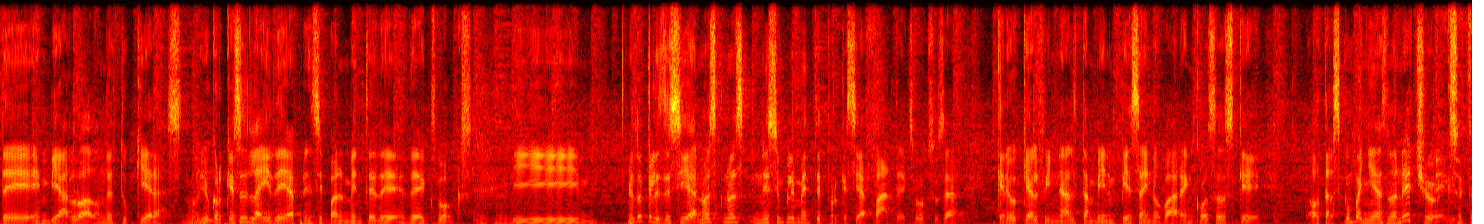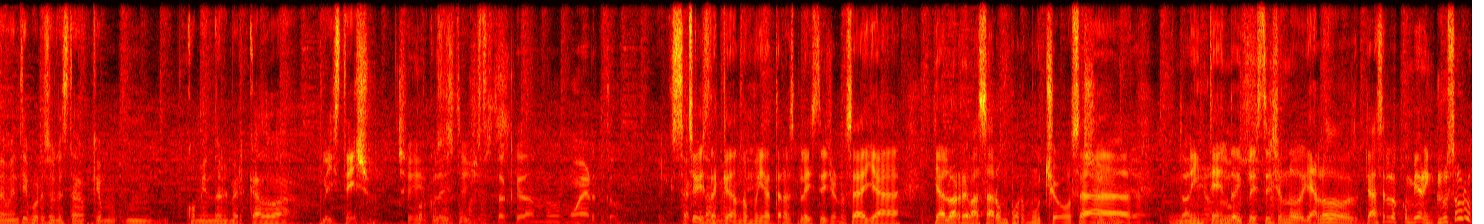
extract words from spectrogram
de enviarlo a donde tú quieras, ¿no? Yo creo que esa es la idea principalmente de, de Xbox. Y es lo que les decía, no es, no, es, no es simplemente porque sea fan de Xbox, o sea, creo que al final también empieza a innovar en cosas que otras compañías no han hecho. Exactamente, y por eso le está que- mm, comiendo el mercado a PlayStation. Sí, por cosas como PlayStation estas. está quedando muerto. Sí, Exactamente. está quedando muy atrás PlayStation. O sea, ya, ya lo arrebasaron por mucho. O sea, Sí, ya. Nintendo y. PlayStation lo- ya, lo, ya se lo comieron. Incluso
